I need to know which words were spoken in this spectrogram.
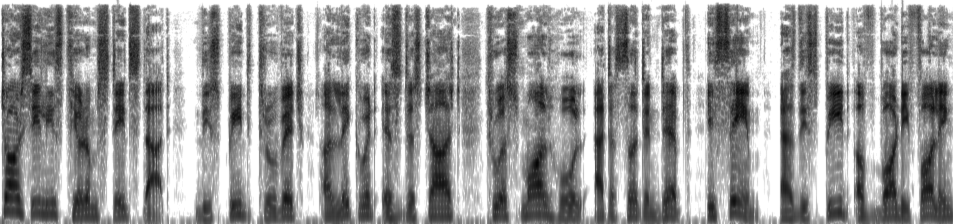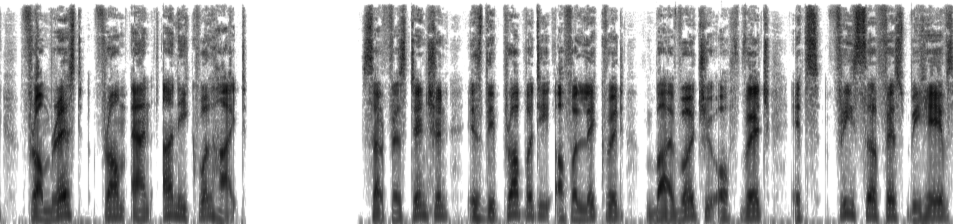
Torricelli's theorem states that the speed through which a liquid is discharged through a small hole at a certain depth is same as the speed of body falling from rest from an unequal height. Surface tension is the property of a liquid by virtue of which its free surface behaves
